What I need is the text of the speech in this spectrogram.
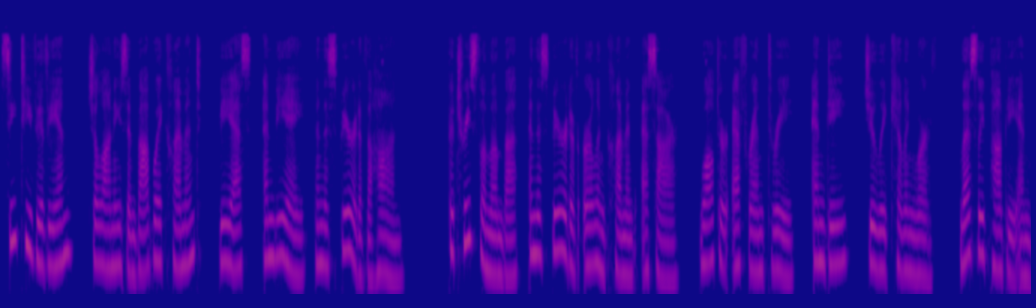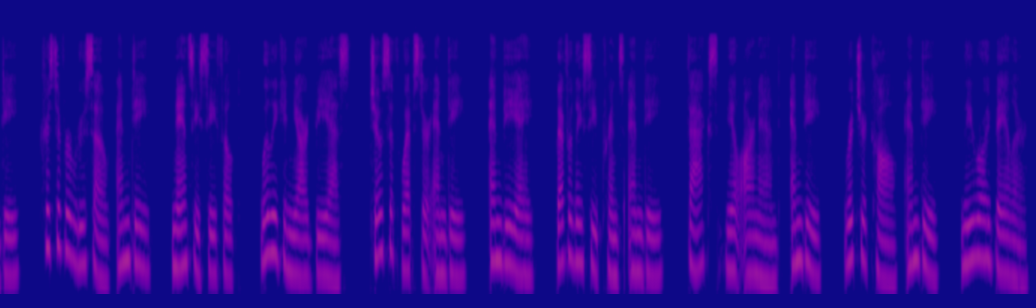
C.T. Vivian, Jelani Zimbabwe Clement, B.S., MBA, in the spirit of the Han. Patrice Lumumba, in the spirit of Erland Clement S.R., Walter F. Wren III, M.D., Julie Killingworth, Leslie Pompey M.D., Christopher Russo, M.D., Nancy Seafilt, Willie Gignard B.S., Joseph Webster M.D., MBA, Beverly C. Prince M.D., Fax, Neil Arnand, M.D., Richard Call, M.D., Leroy Baylor,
